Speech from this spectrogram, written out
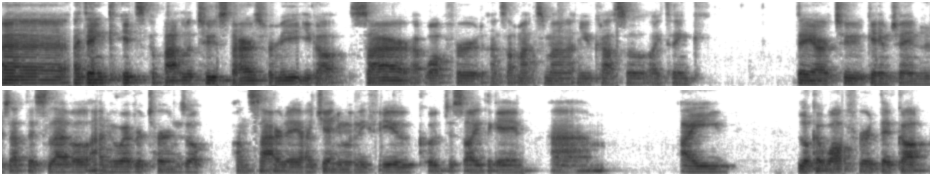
Uh, I think it's a battle of two stars for me. You got Sarr at Watford and St Maximin at Newcastle. I think they are two game changers at this level, and whoever turns up on Saturday, I genuinely feel could decide the game. Um, I look at Watford; they've got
